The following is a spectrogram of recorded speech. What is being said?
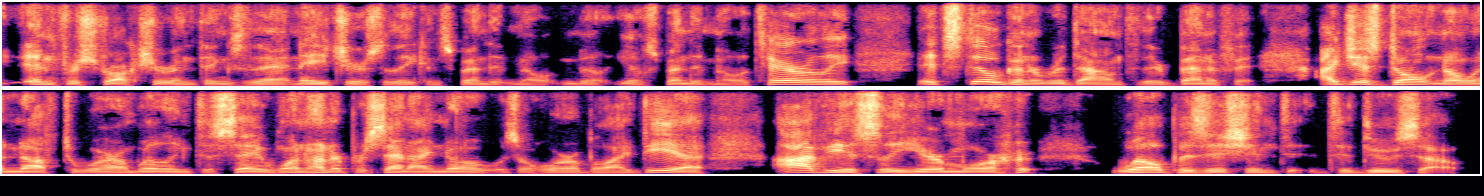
infrastructure and things of that nature so they can spend it mil- mil- you know spend it militarily it's still going to redound to their benefit i just don't know enough to where i'm willing to say 100% i know it was a horrible idea obviously you're more well positioned to, to do so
